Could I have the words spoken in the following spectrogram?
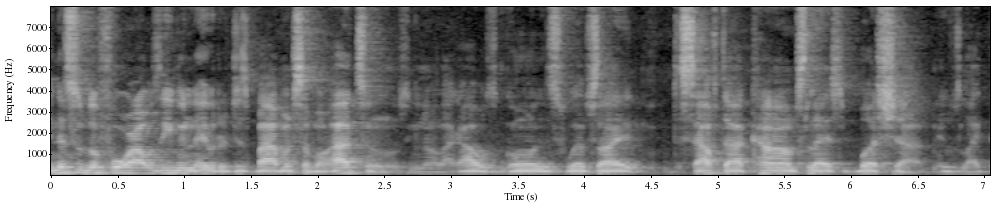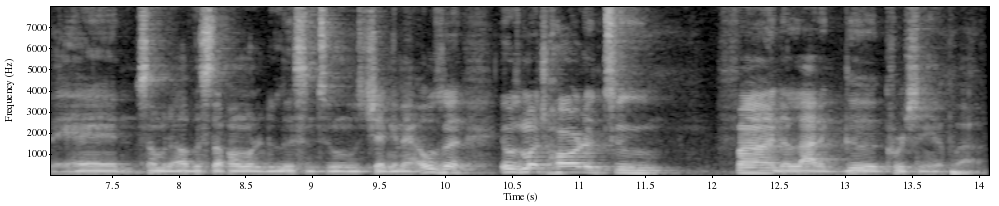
and this was before I was even able to just buy myself on iTunes. You know, like I was going to this website, south.com slash bus shop. It was like they had some of the other stuff I wanted to listen to and was checking out. It was a, it was much harder to find a lot of good Christian hip hop.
